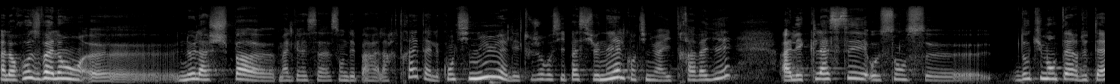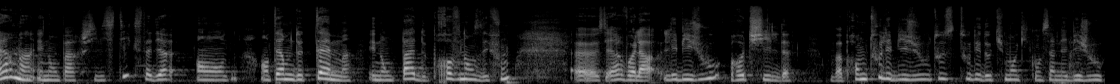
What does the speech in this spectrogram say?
Alors Rose Valland euh, ne lâche pas, malgré sa, son départ à la retraite, elle continue, elle est toujours aussi passionnée, elle continue à y travailler, à les classer au sens euh, documentaire du terme et non pas archivistique, c'est-à-dire en, termes de thème et non pas de provenance des fonds. Euh, c'est-à-dire, voilà, les bijoux Rothschild, on va prendre tous les bijoux, tous, les documents qui concernent les bijoux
